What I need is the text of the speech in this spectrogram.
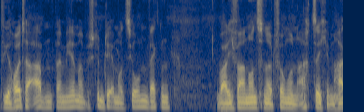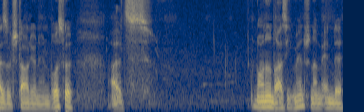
wie heute Abend bei mir immer bestimmte Emotionen wecken, weil ich war 1985 im Heiselstadion in Brüssel, als 39 Menschen am Ende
